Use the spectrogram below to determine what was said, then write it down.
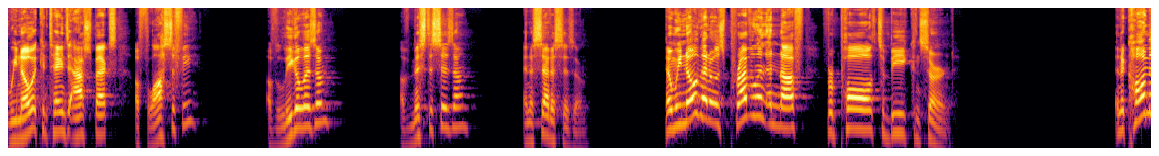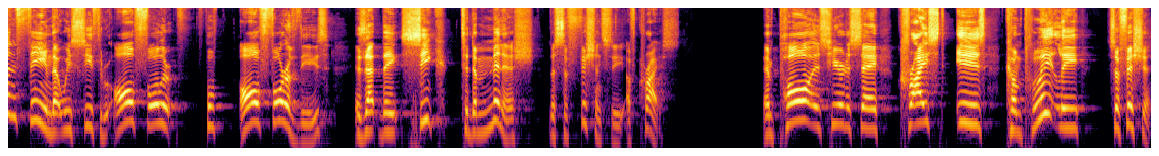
We know it contains aspects of philosophy, of legalism, of mysticism, and asceticism. And we know that it was prevalent enough for Paul to be concerned. And a common theme that we see through all four, all four of these is that they seek to diminish the sufficiency of Christ. And Paul is here to say Christ is completely sufficient.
